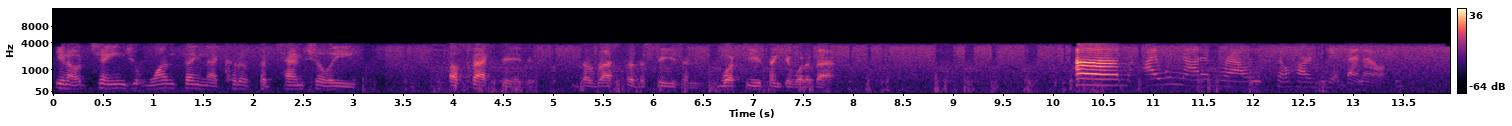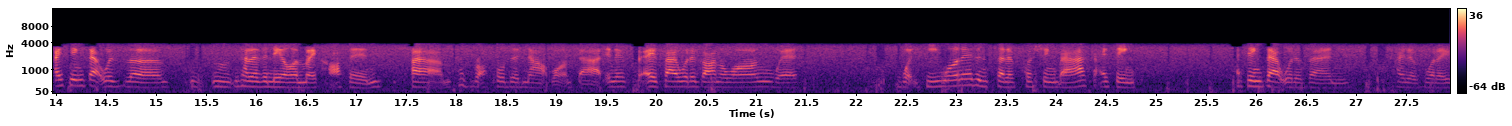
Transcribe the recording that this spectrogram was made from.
you know, change one thing that could have potentially affected the rest of the season, what do you think it would have been? Um, I would not have rallied so hard to get Ben out. I think that was the mm, kind of the nail in my coffin because Russell did not want that. And if if I would have gone along with what he wanted instead of pushing back, I think I think that would have been kind of what I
